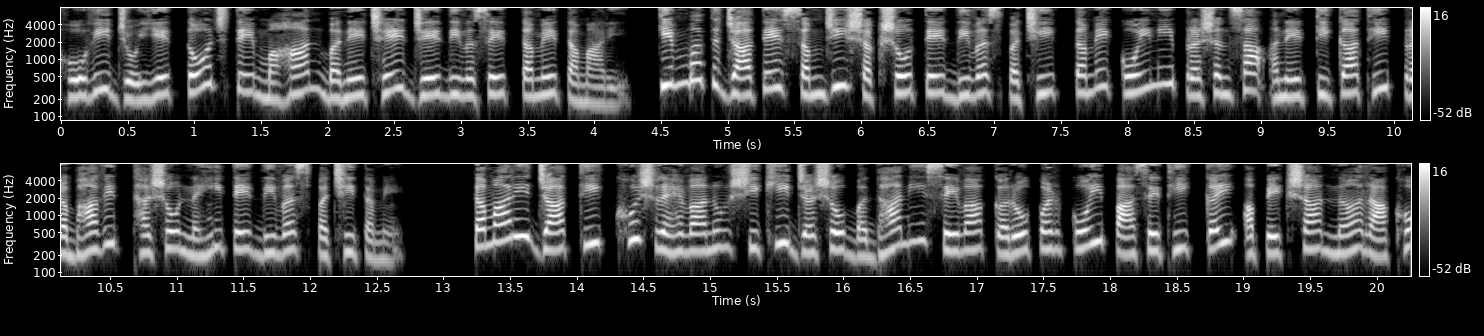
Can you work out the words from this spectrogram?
હોવી જોઈએ તો જ તે મહાન બને છે જે દિવસે તમે તમારી કિંમત જાતે સમજી શકશો તે દિવસ પછી તમે કોઈની પ્રશંસા અને ટીકાથી પ્રભાવિત થશો નહીં તે દિવસ પછી તમે તમારી જાતથી ખુશ રહેવાનું શીખી જશો, બધાની સેવા કરો, પણ કોઈ પાસેથી કઈ અપેક્ષા ન રાખો,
